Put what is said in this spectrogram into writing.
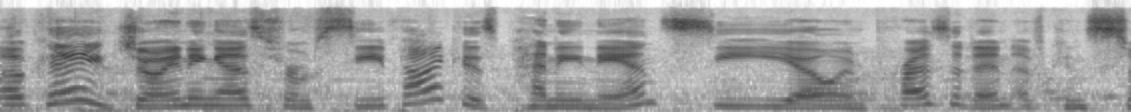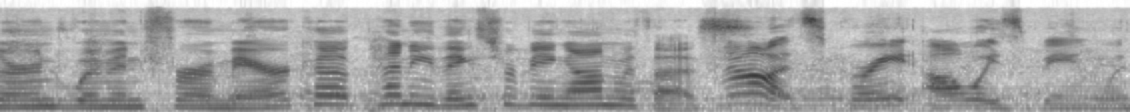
Okay, joining us from CPAC is Penny Nance, CEO and President of Concerned Women for America. Penny, thanks for being on with us. Oh, it's great always being with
